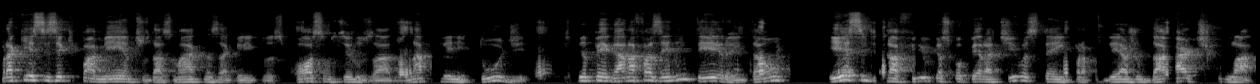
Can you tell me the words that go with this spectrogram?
para que esses equipamentos das máquinas agrícolas possam ser usados na plenitude, precisa pegar na fazenda inteira. Então, esse desafio que as cooperativas têm para poder ajudar a articular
